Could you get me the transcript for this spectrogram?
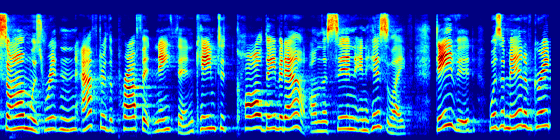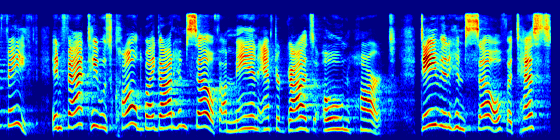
psalm was written after the prophet Nathan came to call David out on the sin in his life. David was a man of great faith. In fact, he was called by God himself a man after God's own heart. David himself attests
